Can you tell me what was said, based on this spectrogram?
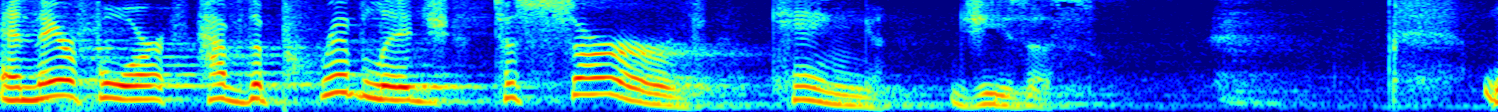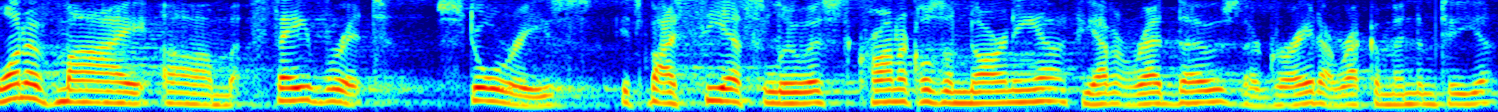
and therefore have the privilege to serve King Jesus. One of my um, favorite stories. It's by C.S. Lewis, Chronicles of Narnia. If you haven't read those, they're great. I recommend them to you.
